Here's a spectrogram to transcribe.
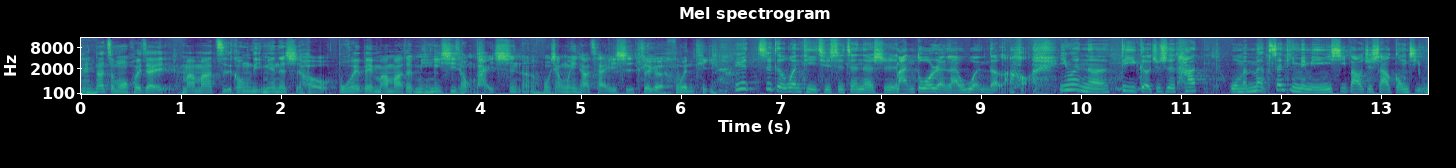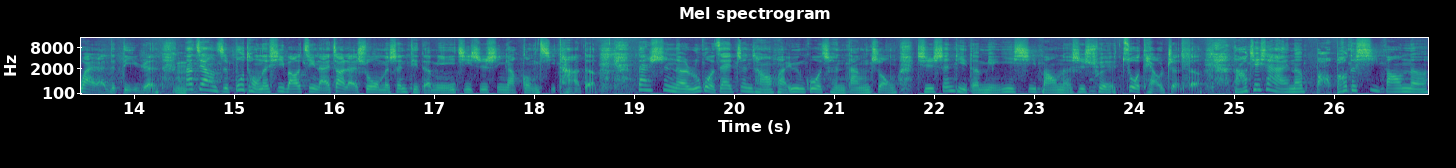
嗯、那怎么会在妈妈子宫里面的时候，不会被妈妈的免疫系统排斥呢？我想问一下蔡医师这个问题。因为这个问题其实真的是蛮多人来问的啦。哈。因为呢，第一个就是它，我们身体里面免疫细胞就是要攻击外来的敌人。嗯、那这样子不同的细胞进来，照来说，我们身体的免疫机制是应该攻击它的。但是呢，如果在正常怀孕过程当中，其实身体的免疫细胞呢是却做调整的。然后接下来呢，宝宝的细胞呢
